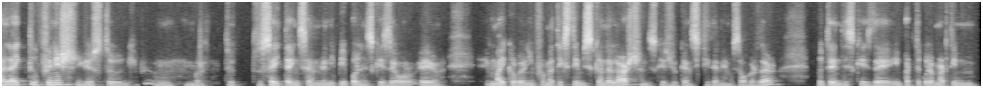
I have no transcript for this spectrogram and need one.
I like to finish just to give, well, to, to say thanks and many people, in this case, our uh, microbiome informatics team is kind of large. In this case, you can see the names over there. But in this case, the, in particular, Martin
